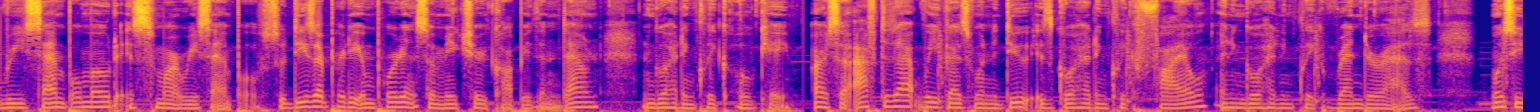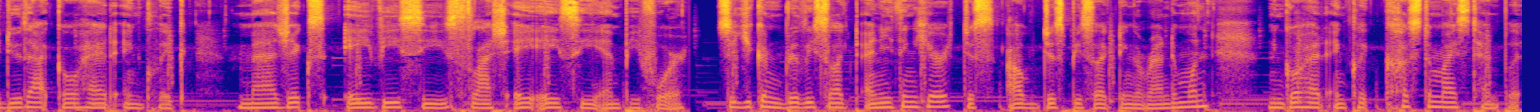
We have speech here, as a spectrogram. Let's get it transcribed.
Resample mode is smart resample. So these are pretty important, so make sure you copy them down and go ahead and click OK. Alright, so after that, what you guys want to do is go ahead and click File and go ahead and click Render As. Once you do that, go ahead and click Magix AVC slash AAC MP4. So you can really select anything here, just I'll just be selecting a random one and go ahead and click Customize Template.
